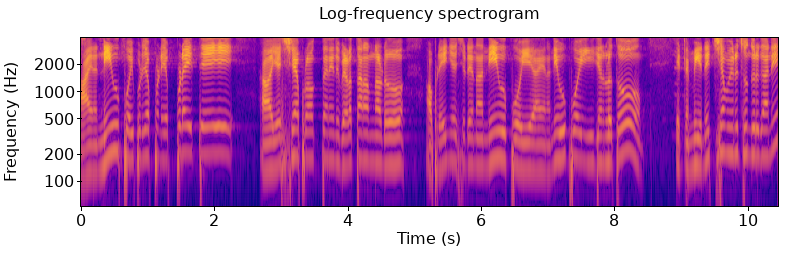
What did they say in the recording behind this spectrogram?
ఆయన నీవు పోయి ఇప్పుడు చెప్పండి ఎప్పుడైతే ఆ యశ్యా ప్రవక్త నేను వెళతానన్నాడు. అప్పుడు ఏం చేశాడైనా నీవు పోయి ఆయన నీవు పోయి ఈ జనులతో ఇట్లా మీ నిత్యం వినుచుందురు కానీ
